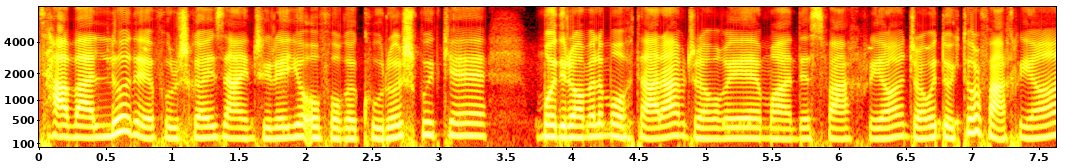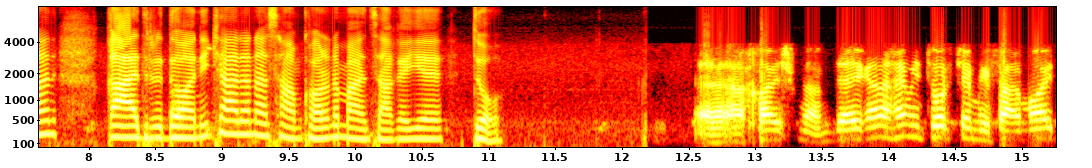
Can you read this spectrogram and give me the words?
تولد فروشگاه زنجیره افق کوروش بود که مدیر عامل محترم جناب آقای مهندس فخریان جناب دکتر فخریان قدردانی کردن از همکاران منطقه دو. خواهش می‌کنم. دقیقا همینطور که میفرمایید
